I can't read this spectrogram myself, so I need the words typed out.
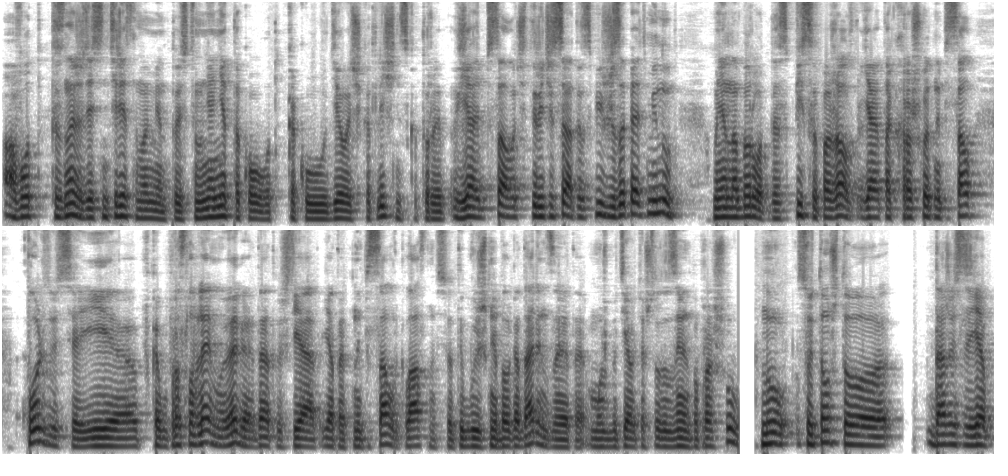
А вот, ты знаешь, здесь интересный момент. То есть у меня нет такого вот, как у девочек-отличниц, которые... Я писала 4 часа, ты спишь за 5 минут. У меня наоборот, да списывай, пожалуйста. Я так хорошо это написал, пользуйся и э, как бы прославляй мое эго, да, то есть я, я так написал, классно, все, ты будешь мне благодарен за это. Может быть, я у тебя что-то взамен попрошу. Ну, суть в том, что даже если я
